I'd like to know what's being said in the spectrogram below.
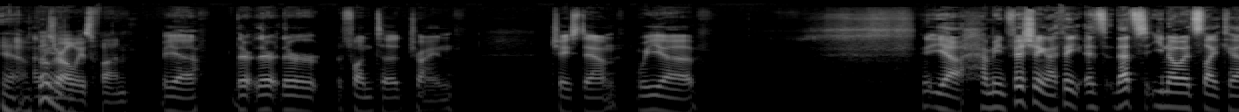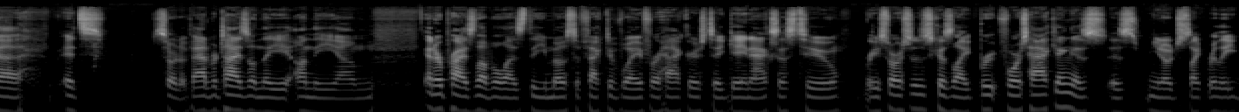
yeah. I those mean, are always fun. Yeah, they're they're they're fun to try and chase down. We uh yeah, I mean phishing, I think it's that's you know, it's like uh it's sort of advertised on the on the um enterprise level as the most effective way for hackers to gain access to resources because like brute force hacking is is you know just like really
